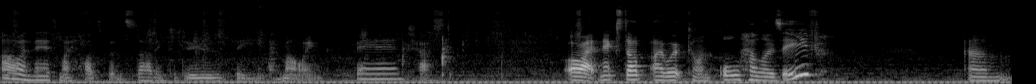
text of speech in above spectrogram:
Oh, and there's my husband starting to do the mowing. Fantastic. All right, next up, I worked on All Hallows Eve. Um,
